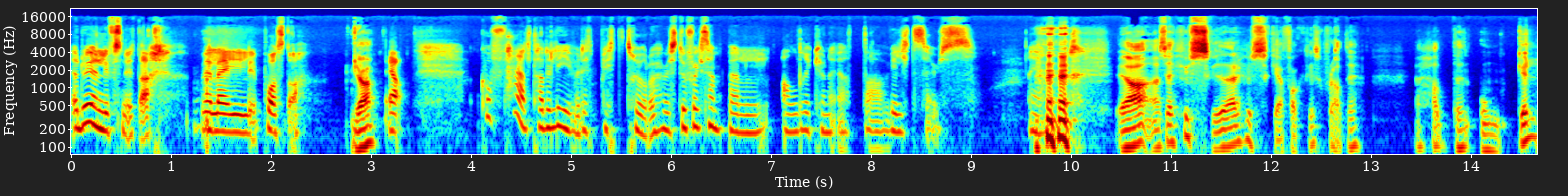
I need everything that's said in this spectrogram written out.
Ja, du er en livsnyter, vil jeg påstå. Ja. Ja. Hvor fælt hadde livet ditt blitt, tror du, hvis du f.eks. aldri kunne ete viltsaus? Ja. ja, altså jeg husker det der husker jeg faktisk, for at jeg, hadde en onkel.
